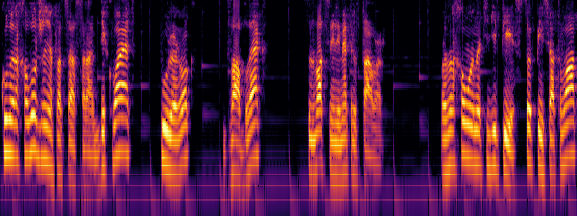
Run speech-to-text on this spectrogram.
Кулер охолодження процесора Be Quiet Pure Rock 2 Black 120 мм Tower. Розрахований на TDP 150 Вт.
